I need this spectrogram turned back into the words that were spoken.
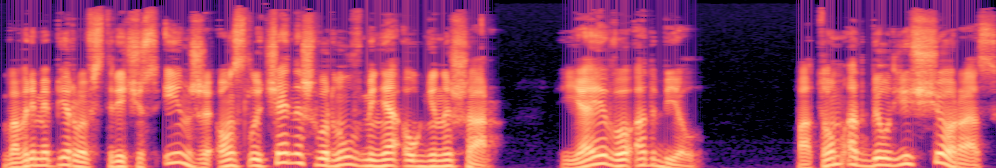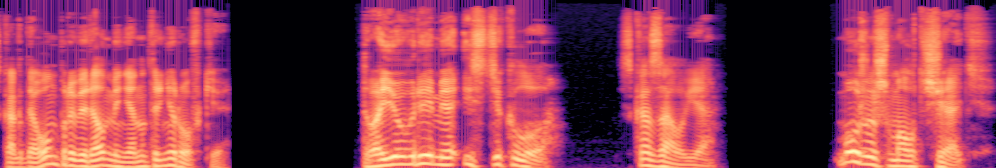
Во время первой встречи с Инжи он случайно швырнул в меня огненный шар. Я его отбил. Потом отбил еще раз, когда он проверял меня на тренировке. — Твое время истекло, — сказал я. — Можешь молчать.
